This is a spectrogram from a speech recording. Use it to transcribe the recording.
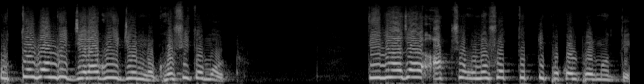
উত্তরবঙ্গের জেলাগুলির জন্য ঘোষিত মোট তিন হাজার আটশো উনসত্তরটি প্রকল্পের মধ্যে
